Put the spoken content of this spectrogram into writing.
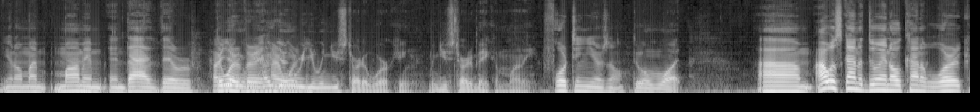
You know, my mom and, and dad they were How they young, were very how young were you when you started working? When you started making money? 14 years old. Doing what? Um, I was kind of doing all kind of work.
